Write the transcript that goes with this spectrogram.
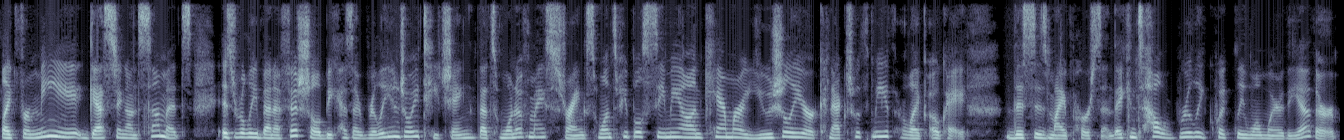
Like for me, guesting on summits is really beneficial because I really enjoy teaching. That's one of my strengths. Once people see me on camera, usually or connect with me, they're like, okay, this is my person. They can tell really quickly one way or the other.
